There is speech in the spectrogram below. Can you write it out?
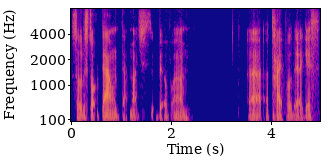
So the stock down that much. It's a bit of um, uh, a typo there, I guess.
